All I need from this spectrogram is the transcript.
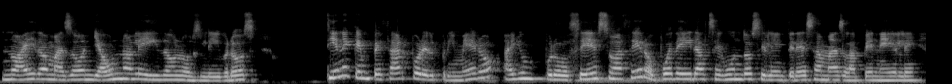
no ha ido a Amazon y aún no ha leído los libros, tiene que empezar por el primero. ¿Hay un proceso a hacer o puede ir al segundo si le interesa más la PNL?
